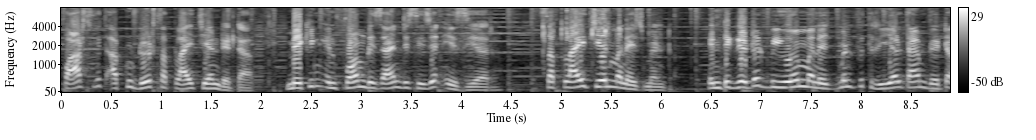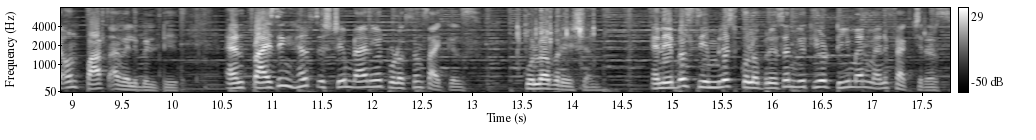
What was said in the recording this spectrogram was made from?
parts with up to date supply chain data, making informed design decision easier. Supply chain management. Integrated BOM management with real time data on parts availability and pricing helps streamline your production cycles. Collaboration Enable seamless collaboration with your team and manufacturers,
